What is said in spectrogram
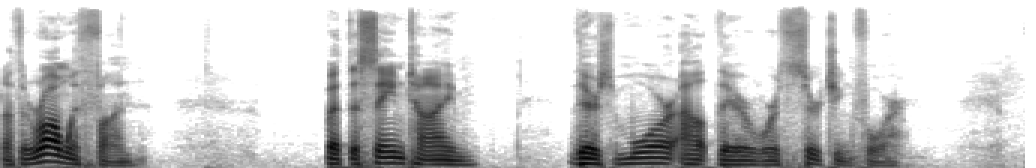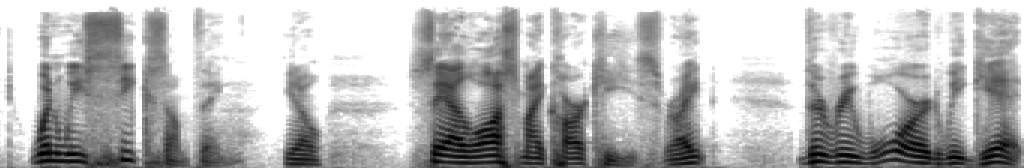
Nothing wrong with fun. But at the same time, there's more out there worth searching for. When we seek something, you know, say I lost my car keys, right? The reward we get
